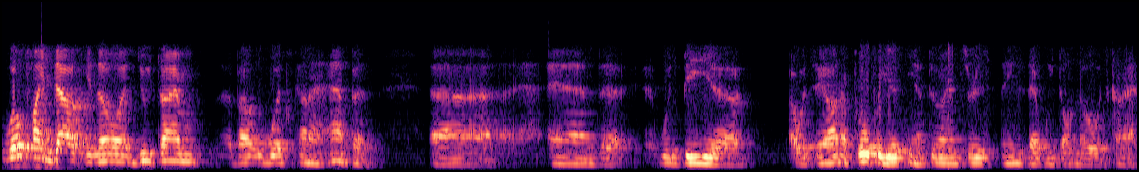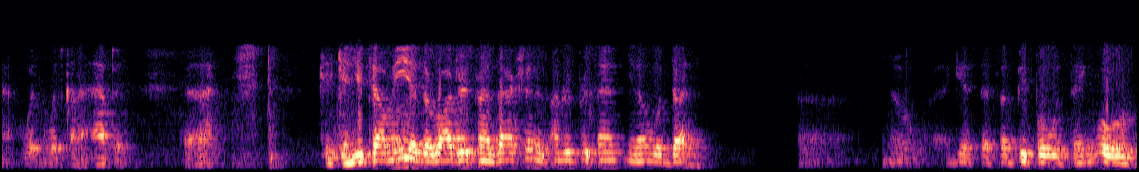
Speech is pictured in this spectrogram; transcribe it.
we'll find out, you know, in due time about what's gonna happen. And would be, I would say, inappropriate, you know, to answer things that we don't know what's gonna happen. Can you tell me if the Rogers transaction is 100%, you know, done? Uh, you know, I guess that some people would think or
